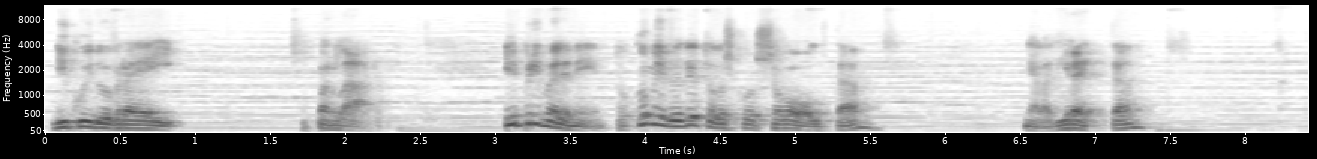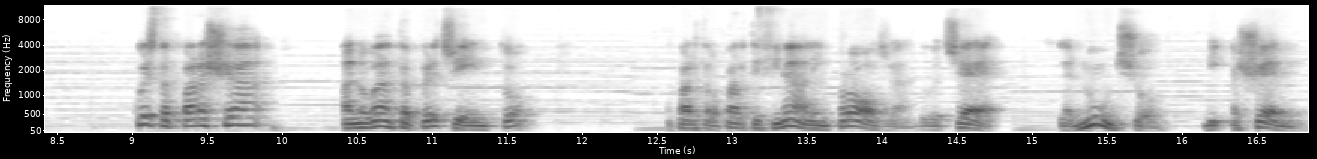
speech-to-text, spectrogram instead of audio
di cui dovrei parlarvi. Il primo elemento, come vi ho detto la scorsa volta, nella diretta, questa parasha al 90%, a parte la parte finale in prosa, dove c'è l'annuncio di Hashem,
